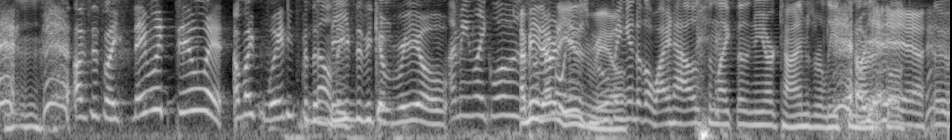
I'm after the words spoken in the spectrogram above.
I'm just like they would do it. I'm like waiting for the No, meme they- to become they- real. I mean, like, what was, I mean, it already is real. moving into the White House and like the New York Times released an Oh, yeah, article. yeah, yeah.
